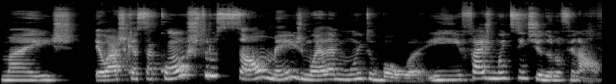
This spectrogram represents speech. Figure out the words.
Mas eu acho que essa construção mesmo, ela é muito boa. E faz muito sentido no final.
